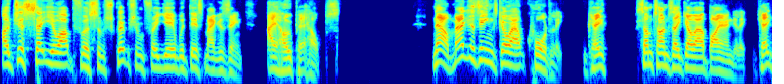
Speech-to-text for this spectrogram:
I've just set you up for a subscription for a year with this magazine. I hope it helps. Now, magazines go out quarterly. Okay. Sometimes they go out biannually. Okay.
